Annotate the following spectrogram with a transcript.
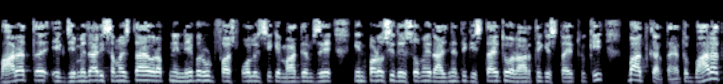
भारत एक ज़िम्मेदारी समझता है और अपनी नेबरहुड फ़र्स्ट पॉलिसी के माध्यम से इन पड़ोसी देशों में राजनीतिक स्थायित्व और आर्थिक स्थायित्व की बात करता है। तो भारत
